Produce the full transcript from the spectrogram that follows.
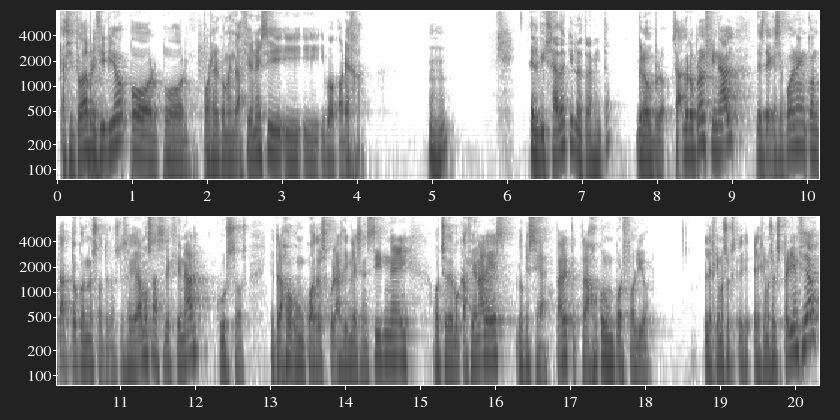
casi todo al principio, por, por, por recomendaciones y, y- y- boca oreja. ¿El visado quién lo tramita? GrowPro. O sea, GrowPro al final, desde que se ponen en contacto con nosotros, les ayudamos a seleccionar cursos. Yo trabajo con cuatro escuelas de inglés en Sydney, ocho de vocacionales, lo que sea, ¿vale? Trabajo con un portfolio. Elegimos, elegimos experiencia,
